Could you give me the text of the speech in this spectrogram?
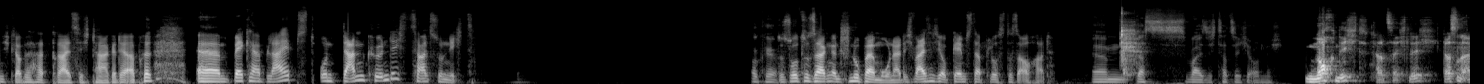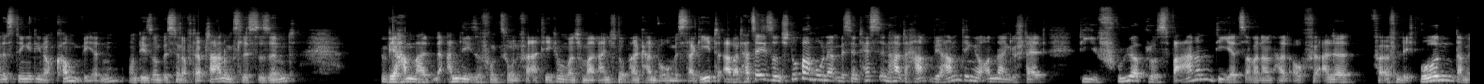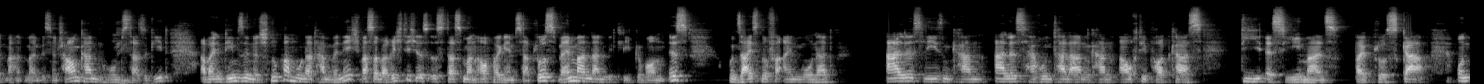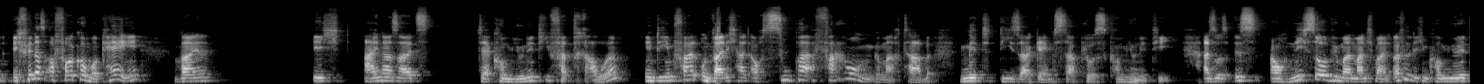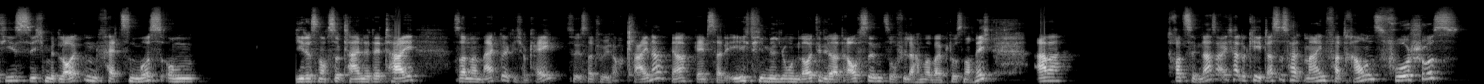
ich glaube, er hat 30 Tage, der April, äh, Bäcker bleibst und dann kündigst, zahlst du nichts. Okay. Das ist sozusagen ein Schnuppermonat. Ich weiß nicht, ob GameStar Plus das auch hat. Ähm, das weiß ich tatsächlich auch nicht. Noch nicht, tatsächlich. Das sind alles Dinge, die noch kommen werden und die so ein bisschen auf der Planungsliste sind wir haben halt eine Anlesefunktion für Artikel, wo man schon mal reinschnuppern kann, worum es da geht. Aber tatsächlich so ein Schnuppermonat, ein bisschen Testinhalte. Wir haben Dinge online gestellt, die früher plus waren, die jetzt aber dann halt auch für alle veröffentlicht wurden, damit man halt mal ein bisschen schauen kann, worum es da so geht. Aber in dem Sinne, einen Schnuppermonat haben wir nicht. Was aber richtig ist, ist, dass man auch bei GameStar Plus, wenn man dann Mitglied geworden ist und sei es nur für einen Monat, alles lesen kann, alles herunterladen kann, auch die Podcasts, die es jemals bei Plus gab. Und ich finde das auch vollkommen okay, weil ich einerseits der Community vertraue in dem Fall und weil ich halt auch super Erfahrungen gemacht habe mit dieser GameStar Plus Community. Also es ist auch nicht so, wie man manchmal in öffentlichen Communities sich mit Leuten fetzen muss, um jedes noch so kleine Detail, sondern man merkt wirklich, okay, sie ist natürlich auch kleiner, ja, GameStar.de, die Millionen Leute, die da drauf sind, so viele haben wir bei Plus noch nicht, aber trotzdem, da sage ich halt, okay, das ist halt mein Vertrauensvorschuss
